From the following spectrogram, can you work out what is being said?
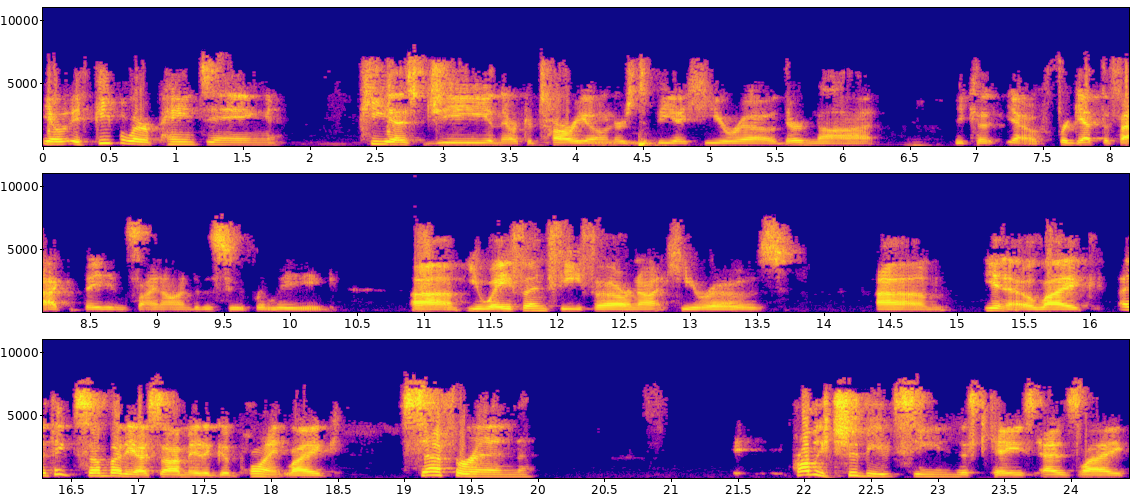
you know, if people are painting PSG and their Qatari owners to be a hero, they're not because you know, forget the fact that they didn't sign on to the Super League. Um, UEFA and FIFA are not heroes. Um, you know, like I think somebody I saw made a good point. Like Ceferin probably should be seen this case as like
